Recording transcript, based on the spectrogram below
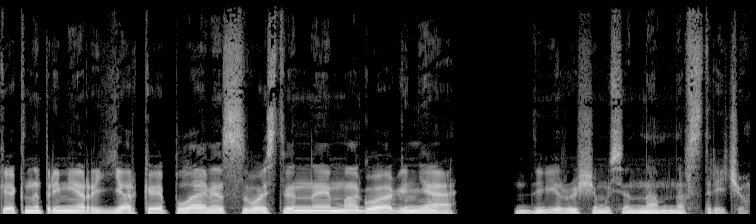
Как, например, яркое пламя, свойственное магу огня, движущемуся нам навстречу.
